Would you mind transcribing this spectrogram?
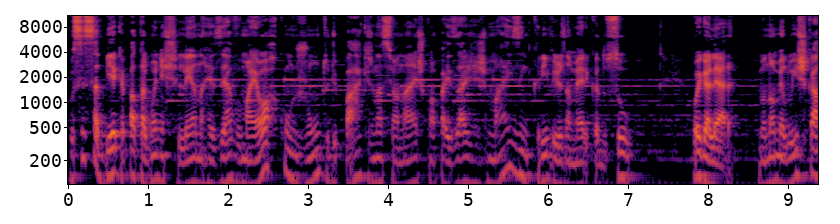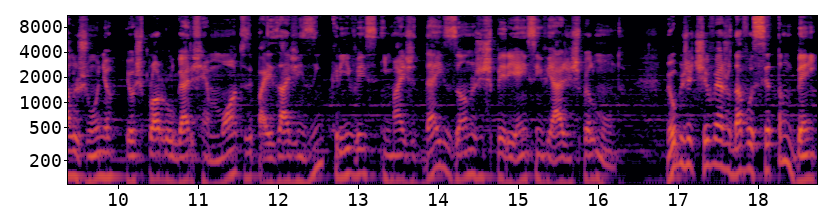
Você sabia que a Patagônia chilena reserva o maior conjunto de parques nacionais com as paisagens mais incríveis da América do Sul? Oi, galera. Meu nome é Luiz Carlos Júnior e eu exploro lugares remotos e paisagens incríveis em mais de 10 anos de experiência em viagens pelo mundo. Meu objetivo é ajudar você também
